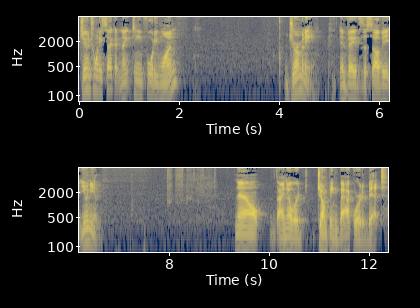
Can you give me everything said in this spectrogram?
June 22nd, 1941, Germany invades the Soviet Union. Now, I know we're jumping backward a bit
